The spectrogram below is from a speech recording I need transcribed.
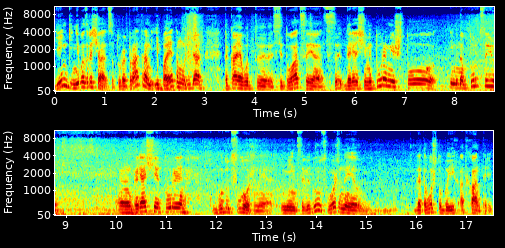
деньги не возвращаются туроператорам. И поэтому, ребят, такая вот э, ситуация с горящими турами, что именно в Турцию э, горящие туры будут сложные. Имеется в виду сложные для того, чтобы их отхантерить.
